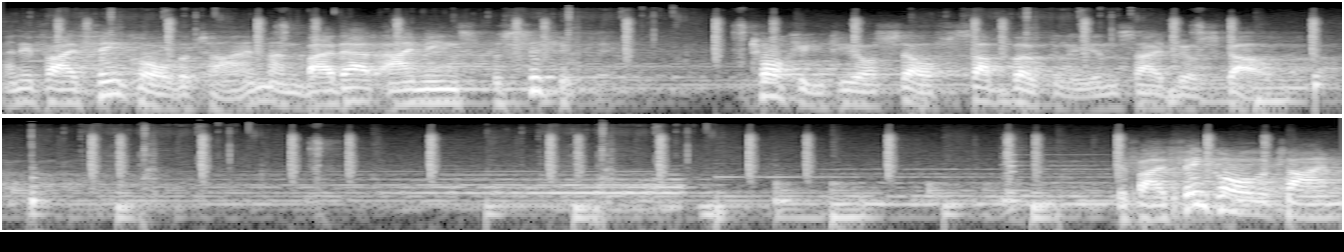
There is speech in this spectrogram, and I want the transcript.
And if I think all the time, and by that I mean specifically, talking to yourself subvocally inside your skull. If I think all the time,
